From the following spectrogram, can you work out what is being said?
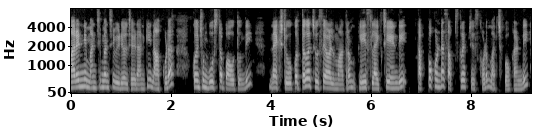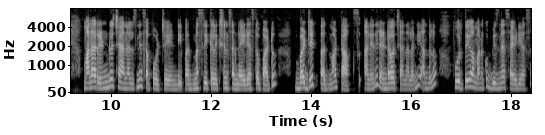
మరిన్ని మంచి మంచి వీడియోలు చేయడానికి నాకు కూడా కొంచెం బూస్టప్ అవుతుంది. నెక్స్ట్ కొత్తగా చూసేవాళ్ళు మాత్రం ప్లీజ్ లైక్ చేయండి. తప్పకుండా సబ్స్క్రైబ్ చేసుకోవడం మర్చిపోకండి. మన రెండు ఛానల్స్ని సపోర్ట్ చేయండి. పద్మశ్రీ కలెక్షన్స్ అండ్ ఐడియాస్తో పాటు. బడ్జెట్ పద్మ టాక్స్ అనేది రెండవ ఛానల్ అండి. అందులో పూర్తిగా మనకు business ideas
